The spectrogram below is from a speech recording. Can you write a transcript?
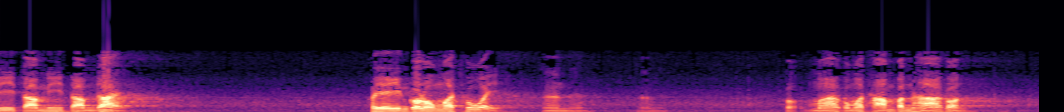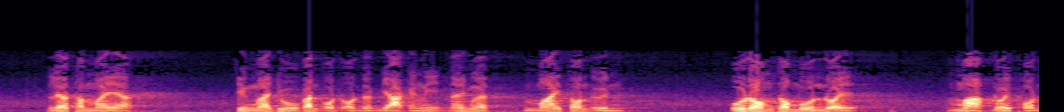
ดีตามมีตามได้ พระยายินก็ลงมาช่วยนะก็มาก็มาถามปัญหาก่อน แล้วทำไมอะ จึงมาอยู่กันอดอดอยากอย่างนี้ ในเมื่อไม้ต้นอื่น อุดมสมบูรณ์ด้วยหมากด้วยผล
